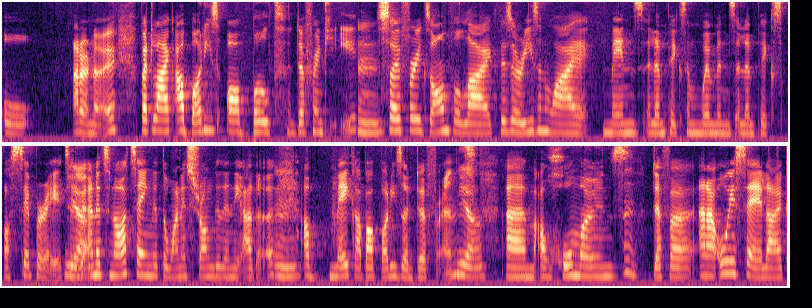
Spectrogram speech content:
or. I don't know, but like our bodies are built differently. Mm. So, for example, like there's a reason why men's Olympics and women's Olympics are separated, Yeah. Mm. and it's not saying that the one is stronger than the other. Our makeup, our bodies are different Yeah. Mm. um, our hormones differ and i always say like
